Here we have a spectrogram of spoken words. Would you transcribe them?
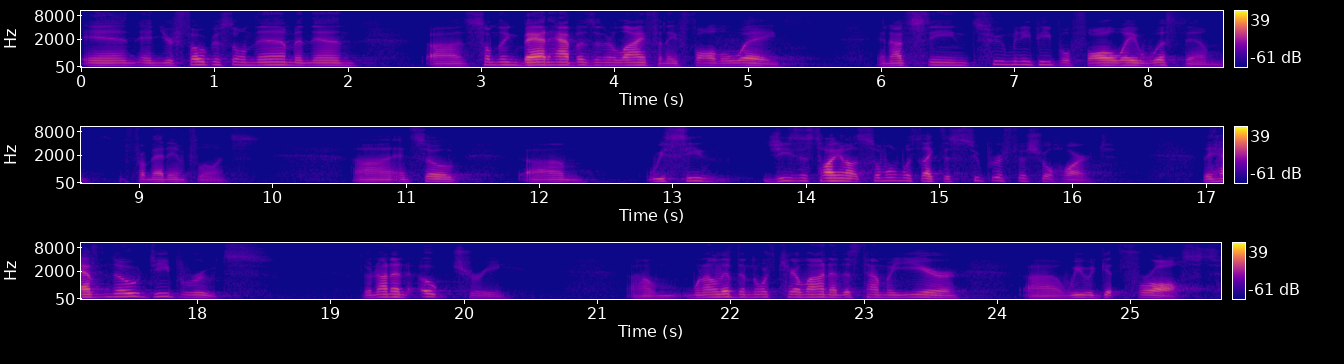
and, and you're focused on them, and then uh, something bad happens in their life and they fall away. And I've seen too many people fall away with them from that influence. Uh, and so um, we see Jesus talking about someone with like this superficial heart. They have no deep roots, they're not an oak tree. Um, when I lived in North Carolina this time of year, uh, we would get frost.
